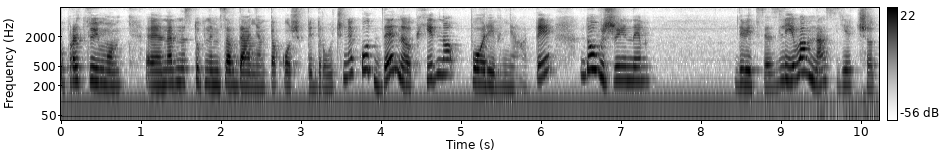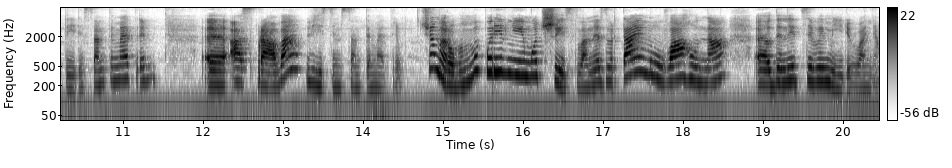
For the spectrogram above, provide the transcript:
Попрацюємо е, над наступним завданням також в підручнику, де необхідно порівняти довжини. Дивіться, зліва в нас є 4 см. е, а справа 8 см. Що ми робимо? Ми порівнюємо числа, не звертаємо увагу на е, одиниці вимірювання.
